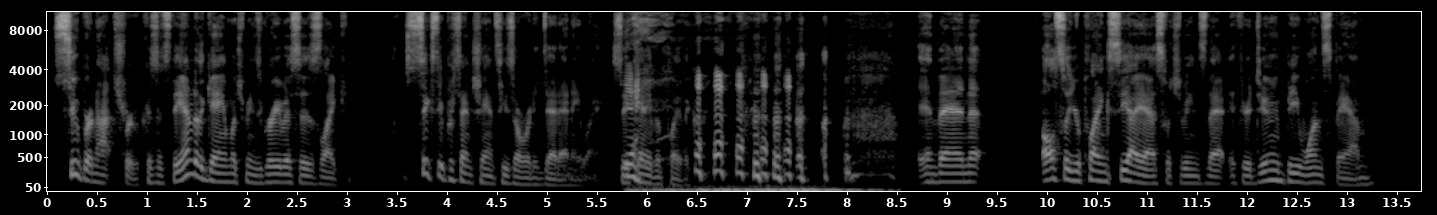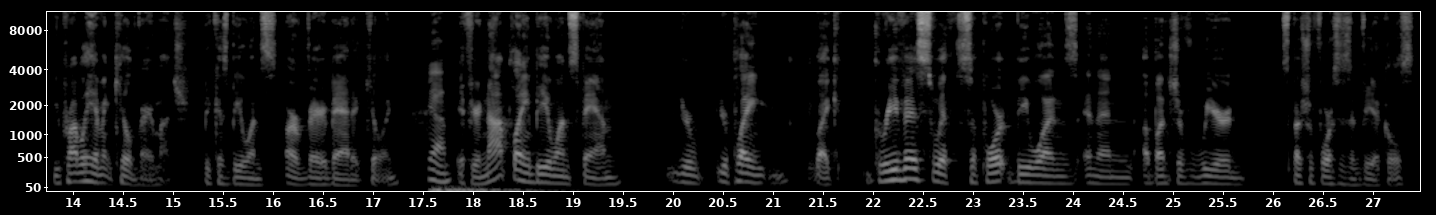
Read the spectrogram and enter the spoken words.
super not true because it's the end of the game, which means Grievous is like 60% chance he's already dead anyway. So you Yeah. can't even play the card. and then also you're playing CIS, which means that if you're doing B1 spam, you probably haven't killed very much because B1s are very bad at killing. yeah, If you're not playing B1 spam, you're you're playing like Grievous with support B1s and then a bunch of weird special forces and vehicles.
